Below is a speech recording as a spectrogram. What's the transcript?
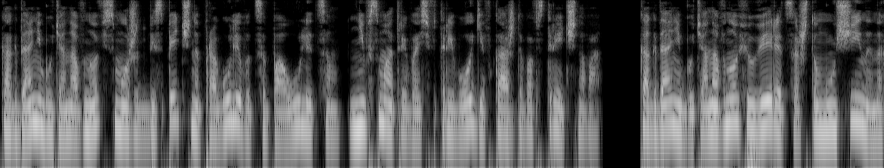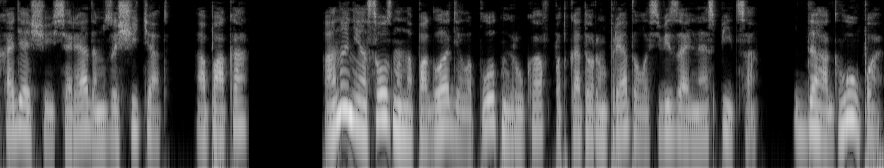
Когда-нибудь она вновь сможет беспечно прогуливаться по улицам, не всматриваясь в тревоги в каждого встречного. Когда-нибудь она вновь уверится, что мужчины, находящиеся рядом, защитят. А пока она неосознанно погладила плотный рукав, под которым пряталась вязальная спица. Да, глупо,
